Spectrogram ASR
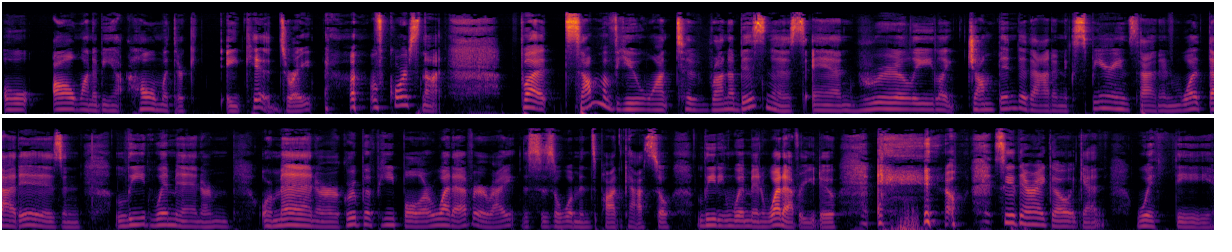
all, all want to be at home with their eight kids, right? of course not. But some of you want to run a business and really like jump into that and experience that and what that is and lead women or or men or a group of people or whatever, right? This is a women's podcast, so leading women, whatever you do. you know, see there I go again with the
